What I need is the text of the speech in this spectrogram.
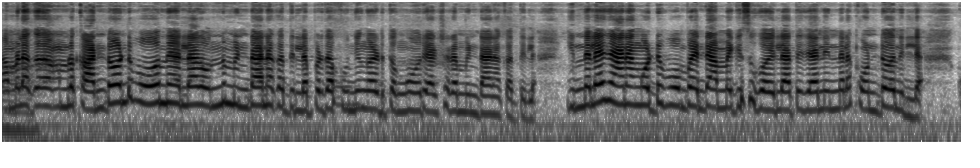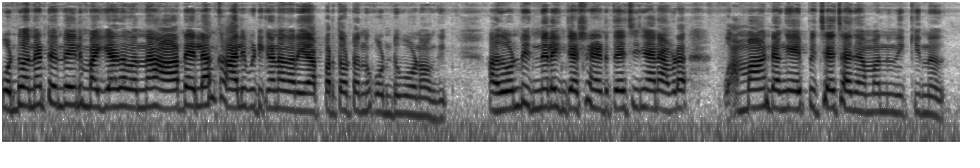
നമ്മളൊക്കെ നമ്മൾ കണ്ടോണ്ട് പോകുന്നതല്ലാതെ ഒന്നും മിണ്ടാനൊക്കത്തില്ല. ഇപ്പോഴത്തെ കുഞ്ഞുങ്ങളടുത്തൊന്നും ഒരു അക്ഷരം മിണ്ടാനൊക്കത്തില്ല. ഇന്നലെ ഞാൻ അങ്ങോട്ട് പോകുമ്പോൾ എന്റെ അമ്മയ്ക്ക് സുഖമില്ലാത്ത ഞാൻ ഇന്നലെ കൊണ്ടുവന്നില്ല. കൊണ്ടുവന്നിട്ട് എന്തെങ്കിലും വയ്യാതെ വന്നാൽ ആരുടെ എല്ലാം കാൽ പിടിക്കണമെന്നറിയാം അപ്പുറത്തോട്ടൊന്ന് കൊണ്ടുപോകണമെങ്കിൽ. അതുകൊണ്ട് ഇന്നലെ ഇഞ്ചക്ഷൻ എടുത്തേച്ച് ഞാൻ അവിടെ അമ്മാവന്റെ അങ്ങ് ഏൽപ്പിച്ചേച്ചാണ് ഞാൻ വന്ന് നിൽക്കുന്നത്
